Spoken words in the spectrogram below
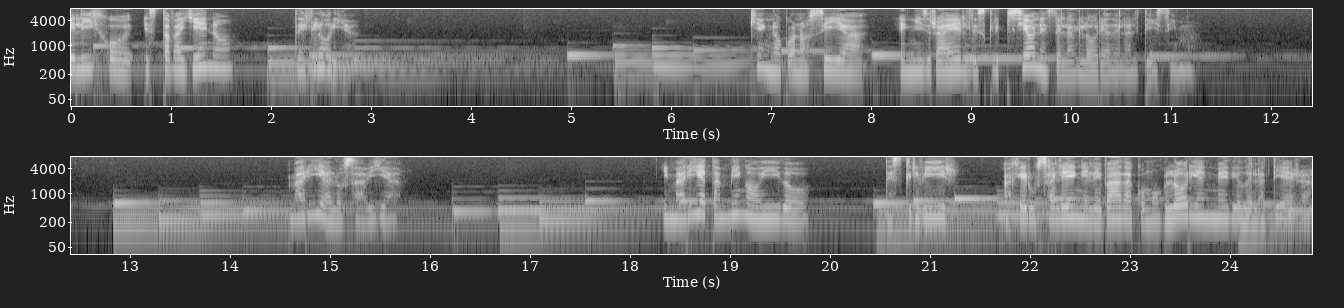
aquel hijo estaba lleno de gloria. ¿Quién no conocía en Israel descripciones de la gloria del Altísimo? María lo sabía. Y María también ha oído describir a Jerusalén elevada como gloria en medio de la tierra.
